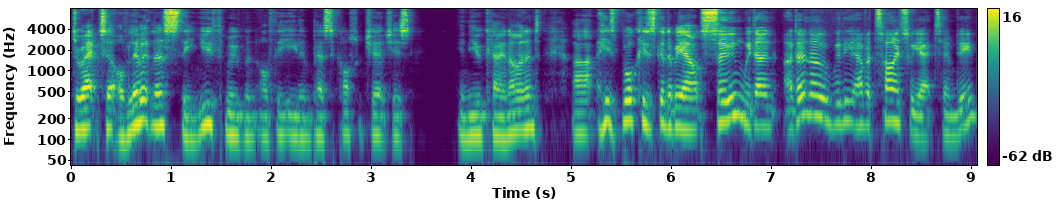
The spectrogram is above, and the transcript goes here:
director of Limitless, the youth movement of the Elim Pentecostal churches in the UK and Ireland. Uh, his book is going to be out soon. We don't, I don't know whether you have a title yet, Tim. Do you?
